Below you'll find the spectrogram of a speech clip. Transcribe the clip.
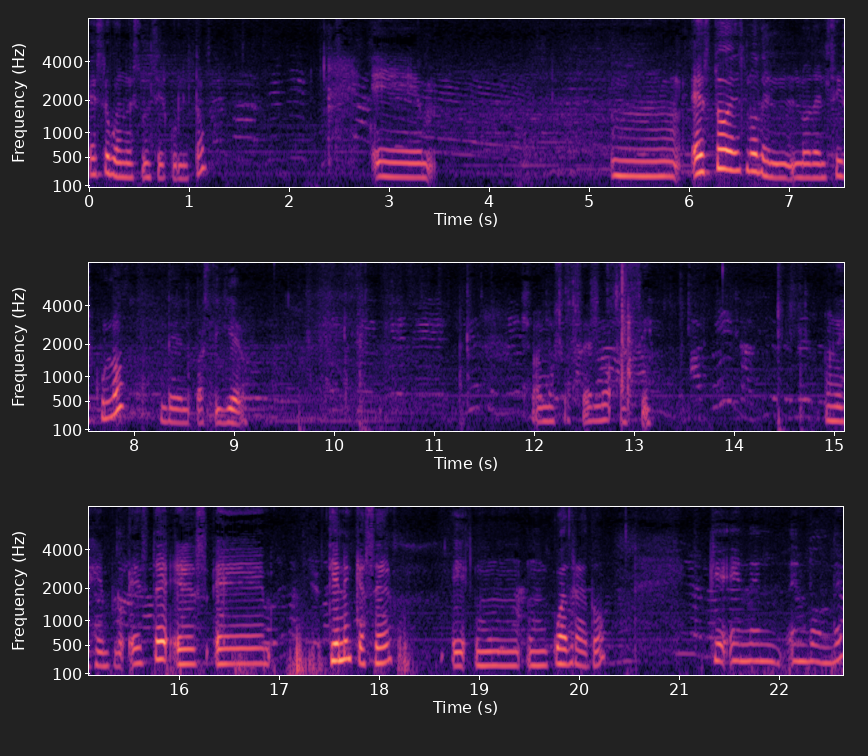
Este, bueno, es un circulito. Eh, mm, esto es lo del, lo del círculo del pastillero. Vamos a hacerlo así. Un ejemplo, este es, eh, tienen que hacer eh, un, cuadrado que en, el, en donde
